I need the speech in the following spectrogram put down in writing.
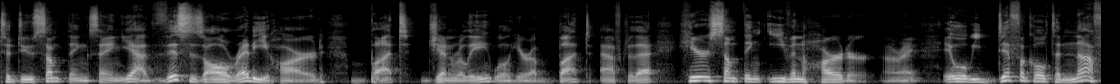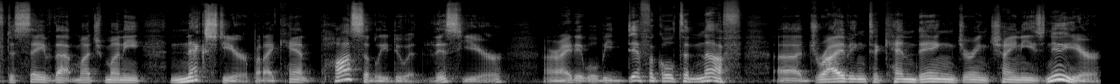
to do something saying, yeah, this is already hard, but generally, we'll hear a but after that. Here's something even harder, all right? It will be difficult enough to save that much money next year, but I can't possibly do it this year. All right, it will be difficult enough uh, driving to Kending during Chinese New Year,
